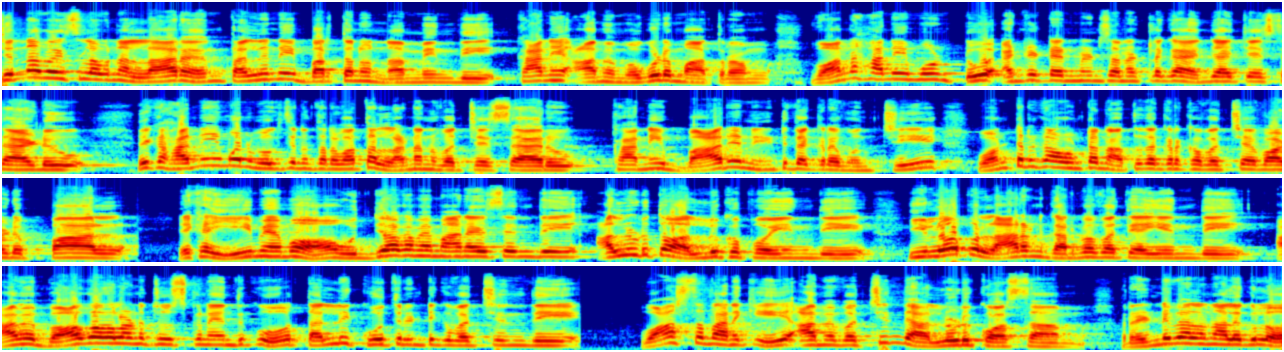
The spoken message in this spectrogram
చిన్న వయసులో ఉన్న లారెన్ తల్లిని భర్తను నమ్మింది. కానీ ఆమె మొగుడు మాత్రం వన్ హనీమూన్ టూ ఎంటర్టైన్మెంట్స్ అన్నట్లుగా ఎంజాయ్ చేశాడు. ఇక హనీమూన్ ముగిసిన తర్వాత లండన్ వచ్చేశారు. కానీ భార్యను ఇంటి దగ్గర ఉంచి ఒంటరిగా ఉంటున్న అత్త దగ్గరకు వచ్చేవాడు పాల్. ఇక ఈమెమో ఉద్యోగమే మానేసింది. అల్లుడితో అల్లుకుపోయింది. ఈలోపు లారెన్ గర్భవతి అయ్యింది. ఆమె బాగోగులను చూసుకునేందుకు తల్లి కూతురింటికి వచ్చింది. వాస్తవానికి ఆమె వచ్చింది అల్లుడు కోసం. రెండు వేల నాలుగులో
